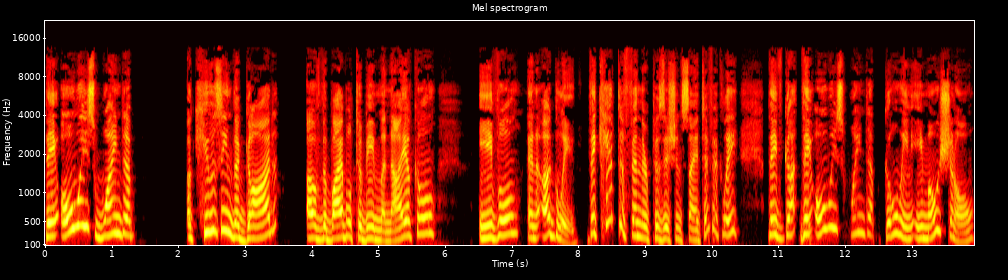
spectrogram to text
they always wind up accusing the God of the Bible to be maniacal, evil, and ugly. They can't defend their position scientifically. They've got, they always wind up going emotional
